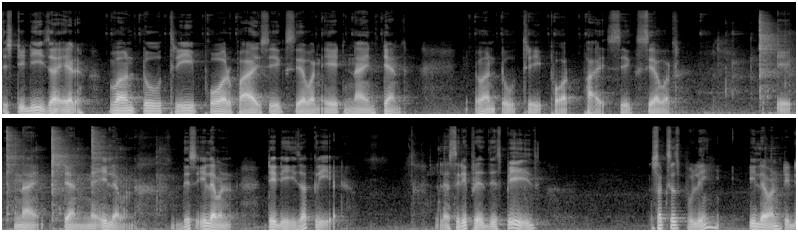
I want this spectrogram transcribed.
This td is a error. 1 2 3 4 5 6 7 8 9 10 1 2 3 4 5 6 7 8 9 10 11 this 11 td is a create let's refresh this page successfully 11 td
